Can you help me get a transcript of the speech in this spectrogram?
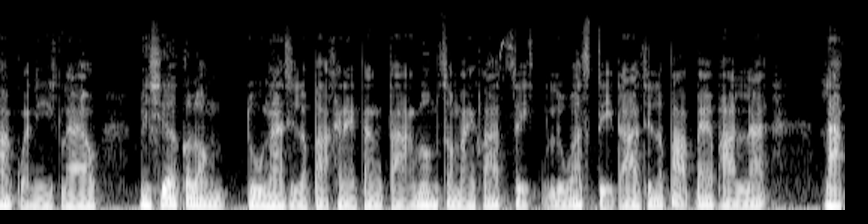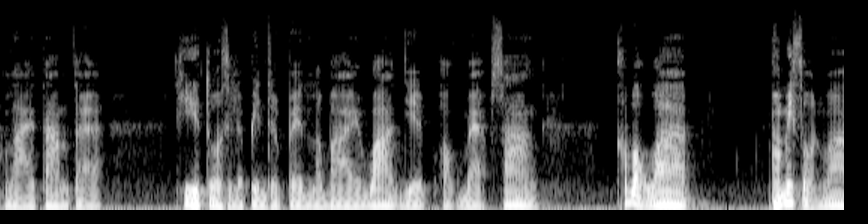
มากกว่านี้อีกแล้ว ไม่เชื่อก็ลองดูงานศิลปะแขนงต่างๆ ร่วมสมัยคลาสสิก หรือว่าสตรีทอาร์ตศิลปะแปรผันและหลากหลายตามแต่ที่ตัวศิลปินจะเป็นระบายวาดเย็บออกแบบสร้าง เขาบอกว่า เขาไม่สนว่า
